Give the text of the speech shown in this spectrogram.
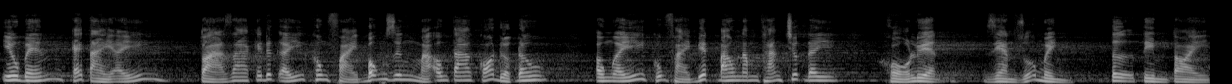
yêu mến cái tài ấy, tỏa ra cái đức ấy không phải bỗng dưng mà ông ta có được đâu. Ông ấy cũng phải biết bao năm tháng trước đây khổ luyện rèn rũa mình, tự tìm tòi,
